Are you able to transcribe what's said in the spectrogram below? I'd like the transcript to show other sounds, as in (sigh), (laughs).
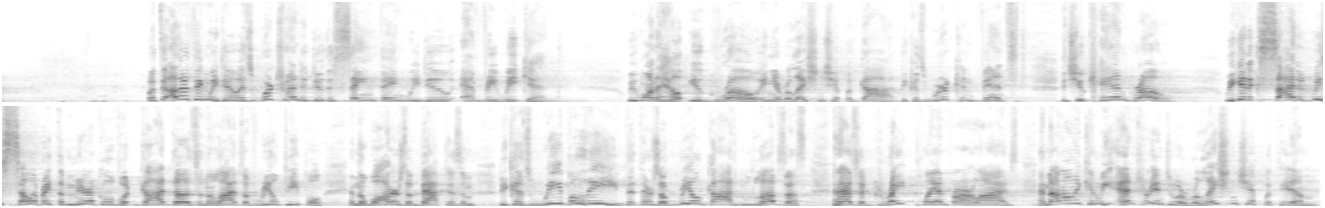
But the other thing we do is we're trying to do the same thing we do every weekend. We want to help you grow in your relationship with God because we're convinced that you can grow. We get excited. We celebrate the miracle of what God does in the lives of real people in the waters of baptism because we believe that there's a real God who loves us and has a great plan for our lives. And not only can we enter into a relationship with Him,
